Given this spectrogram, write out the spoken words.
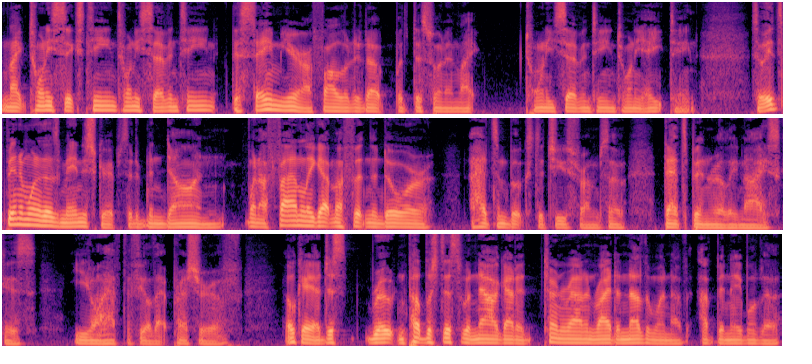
in like 2016, 2017. The same year, I followed it up with this one in like 2017, 2018. So it's been in one of those manuscripts that have been done. When I finally got my foot in the door, I had some books to choose from. So that's been really nice because you don't have to feel that pressure of, okay, I just wrote and published this one. Now I got to turn around and write another one. I've I've been able to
